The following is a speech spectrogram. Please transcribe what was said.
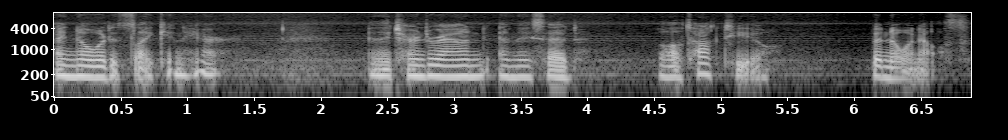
I know what it's like in here. And they turned around and they said, Well, I'll talk to you, but no one else.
